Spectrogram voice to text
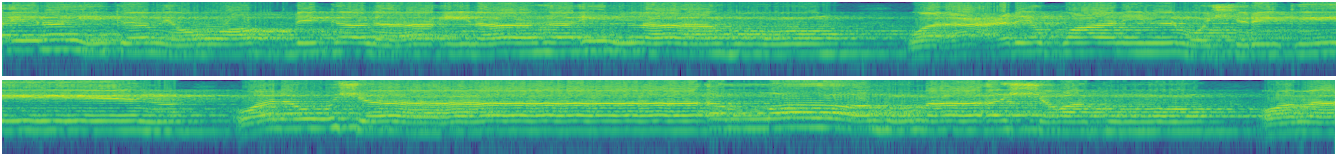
إليك من ربك لا إله إلا هو وأعرض عن المشركين. ولو شاء الله ما أشركوا وما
